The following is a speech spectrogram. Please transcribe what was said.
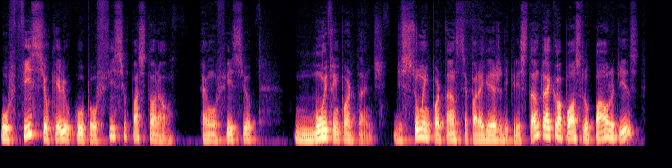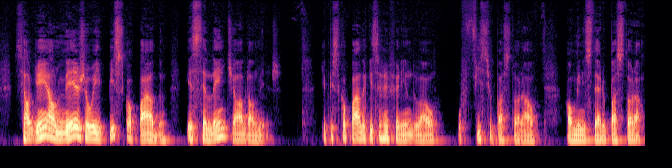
o ofício que ele ocupa, o ofício pastoral, é um ofício muito importante, de suma importância para a igreja de Cristo. Tanto é que o apóstolo Paulo diz: se alguém almeja o episcopado, excelente obra almeja. Episcopado aqui se referindo ao ofício pastoral, ao ministério pastoral.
